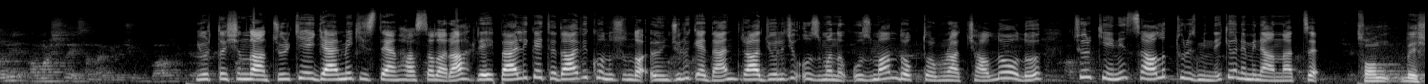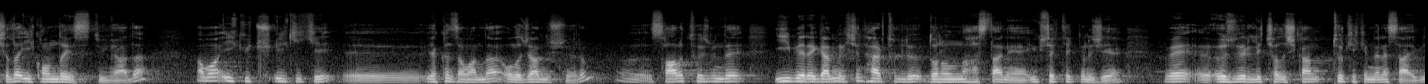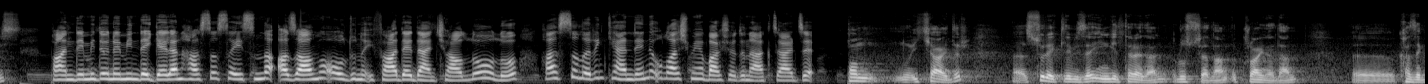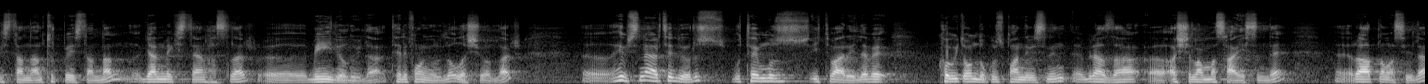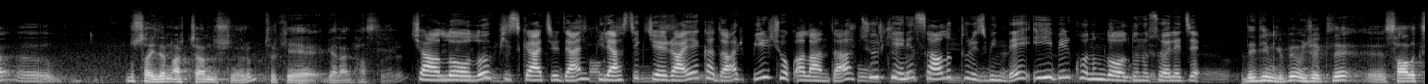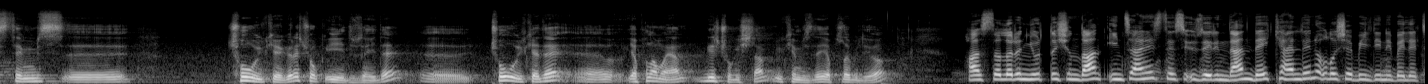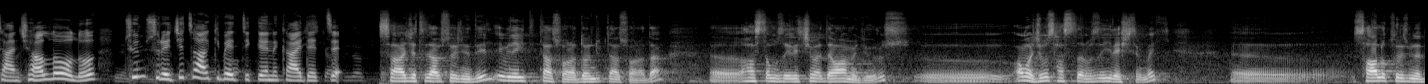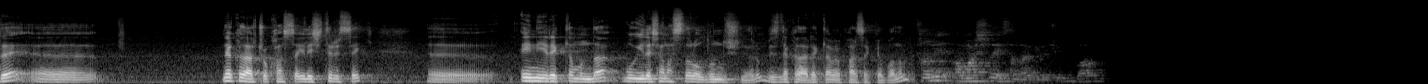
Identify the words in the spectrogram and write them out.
tanı amaçlı da insanlar geliyor. Çünkü bazı ülkeler... Yurt dışından Türkiye'ye gelmek isteyen hastalara rehberlik ve tedavi konusunda öncülük eden radyoloji uzmanı uzman doktor Murat Çallıoğlu, Türkiye'nin sağlık turizmindeki önemini anlattı. Son 5 yılda ilk 10'dayız dünyada. Ama ilk 3, ilk 2 yakın zamanda olacağını düşünüyorum. E, Sağlık turizminde iyi bir yere gelmek için her türlü donanımlı hastaneye, yüksek teknolojiye ve e, özverili çalışkan Türk hekimlerine sahibiz. Pandemi döneminde gelen hasta sayısında azalma olduğunu ifade eden Çallıoğlu, hastaların kendilerine ulaşmaya başladığını aktardı. Son 2 aydır e, sürekli bize İngiltere'den, Rusya'dan, Ukrayna'dan, e, Kazakistan'dan, Türkmenistan'dan gelmek isteyen hastalar e, mail yoluyla, telefon yoluyla ulaşıyorlar. Hepsini erteliyoruz. Bu Temmuz itibariyle ve Covid-19 pandemisinin biraz daha aşılanma sayesinde rahatlamasıyla bu sayıların artacağını düşünüyorum Türkiye'ye gelen hastaların. Çağlıoğlu, psikiyatriden plastik cerrahiye kadar birçok alanda Türkiye'nin sağlık turizminde iyi bir konumda olduğunu söyledi. Dediğim gibi öncelikle e, sağlık sistemimiz e, çoğu ülkeye göre çok iyi düzeyde. E, çoğu ülkede e, yapılamayan birçok işlem ülkemizde yapılabiliyor. Hastaların yurt dışından internet sitesi üzerinden de kendilerine ulaşabildiğini belirten Çallıoğlu, tüm süreci takip ettiklerini kaydetti. Sadece tedavi sürecinde değil, evine gittikten sonra, döndükten sonra da e, hastamızla iletişime devam ediyoruz. E, amacımız hastalarımızı iyileştirmek. E, sağlık turizminde de e, ne kadar çok hasta iyileştirirsek e, en iyi reklamında bu iyileşen hastalar olduğunu düşünüyorum. Biz ne kadar reklam yaparsak yapalım. Tanı amaçlı insanlar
